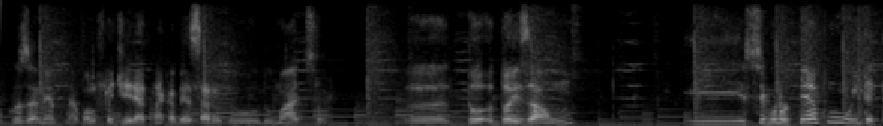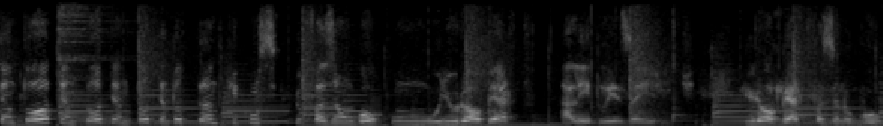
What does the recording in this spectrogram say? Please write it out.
um cruzamento, né? A bola foi direto na cabeçada do, do Matson, 2 uh, a 1 um, e segundo tempo, o Inter tentou, tentou, tentou, tentou tanto que conseguiu fazer um gol com o Yuri Alberto. A lei do ex aí, gente. Yuri Alberto fazendo gol.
